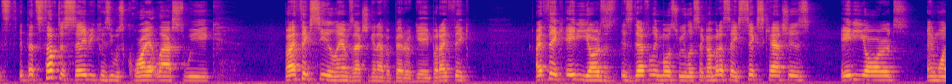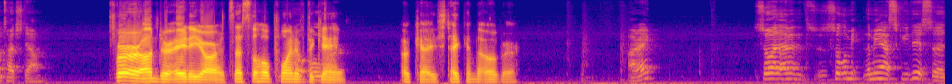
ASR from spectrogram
it's that's tough to say because he was quiet last week. But I think CeeDee Lamb is actually gonna have a better game. But I think I think 80 yards is, is definitely most realistic. I'm gonna say six catches, 80 yards, and one touchdown. For or under 80 yards. That's the whole point of the over. game. Okay, he's taking the over. All right. So, uh, so let me let me ask you this: uh,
